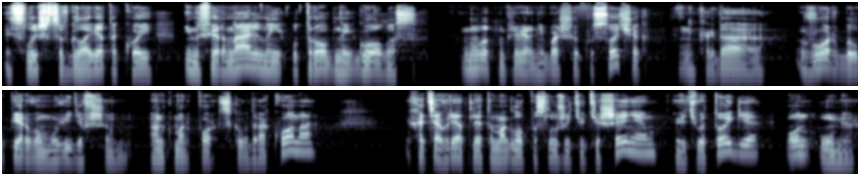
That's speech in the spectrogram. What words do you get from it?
и слышится в голове такой инфернальный, утробный голос. Ну вот, например, небольшой кусочек, когда вор был первым увидевшим анкмарпоргского дракона, хотя вряд ли это могло послужить утешением, ведь в итоге он умер.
